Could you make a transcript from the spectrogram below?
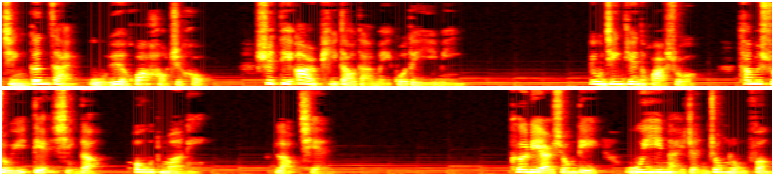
紧跟在五月花号之后，是第二批到达美国的移民。用今天的话说，他们属于典型的 old money，老钱。科利尔兄弟无疑乃人中龙凤。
